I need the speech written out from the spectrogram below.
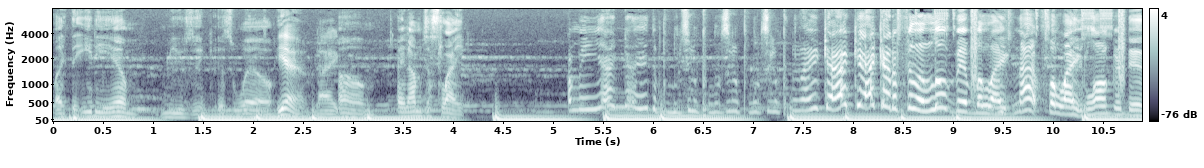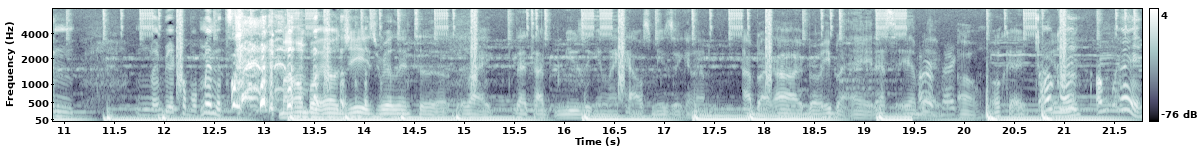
like the EDM music as well. Yeah, like, Um, and I'm just like, I mean, yeah, I gotta. I, ca- I, I kind of feel a little bit, but like not for like longer than maybe a couple minutes. my humble LG is real into like that type of music and like house music, and I'm, I'm like, all right, bro. He be like, hey, that's it. I'm like, oh, okay. You okay, know? I'm hey,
